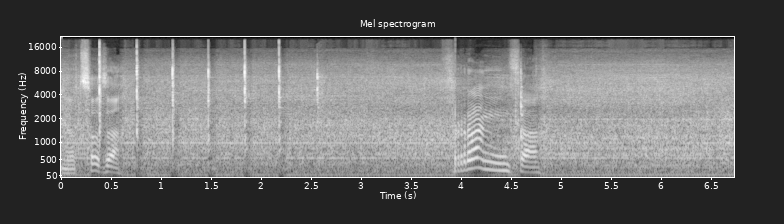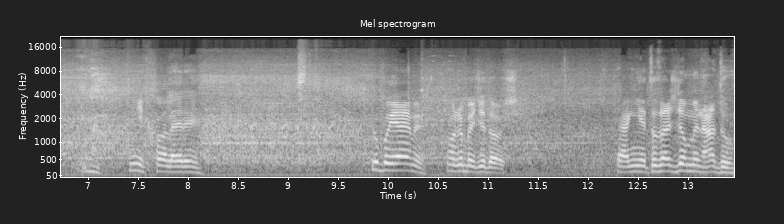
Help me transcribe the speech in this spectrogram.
No co za... Franca! No, nie cholery. Próbujemy, może będzie dość. Jak nie, to dać domy na dół.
